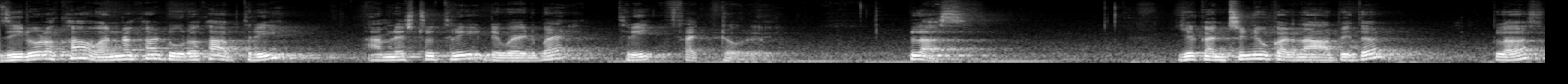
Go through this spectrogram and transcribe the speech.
zero रखा वन रखा टू रखा, अब three m raise to three divide by three factorial plus ये कंटिन्यू करना आप इधर. Plus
